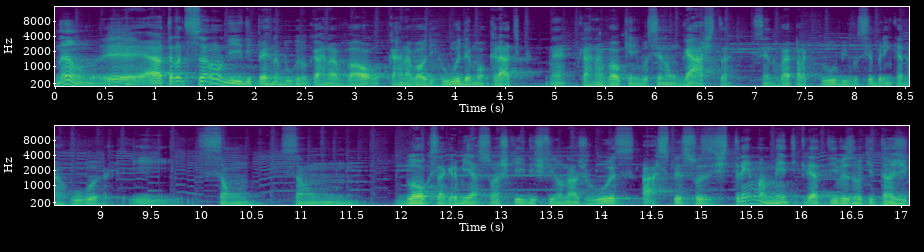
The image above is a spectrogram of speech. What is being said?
Não, é a tradição de, de Pernambuco no carnaval, carnaval de rua, democrático, né? Carnaval que você não gasta, você não vai para clube, você brinca na rua e são, são blocos, agremiações que desfilam nas ruas, as pessoas extremamente criativas no que tange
